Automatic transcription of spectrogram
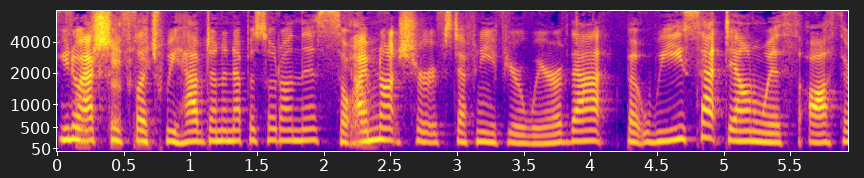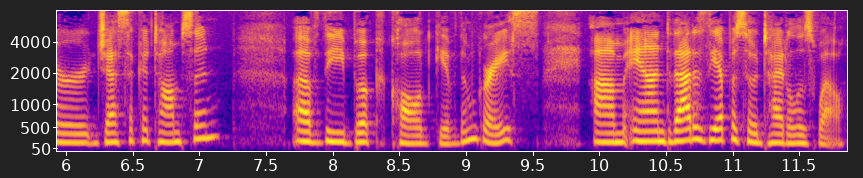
You know, actually, Stephanie. Fletch, we have done an episode on this. So I'm not sure if Stephanie, if you're aware of that, but we sat down with author Jessica Thompson of the book called Give Them Grace. Um, and that is the episode title as well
